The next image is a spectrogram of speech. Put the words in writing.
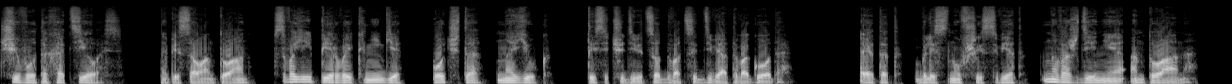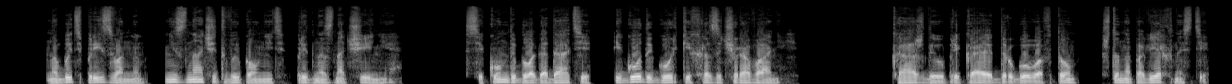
чего-то хотелось, написал Антуан в своей первой книге «Почта на юг» 1929 года. Этот блеснувший свет — наваждение Антуана. Но быть призванным не значит выполнить предназначение. Секунды благодати и годы горьких разочарований. Каждый упрекает другого в том, что на поверхности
